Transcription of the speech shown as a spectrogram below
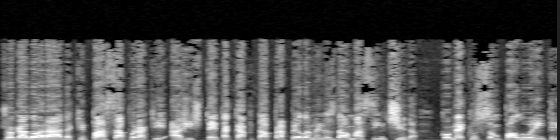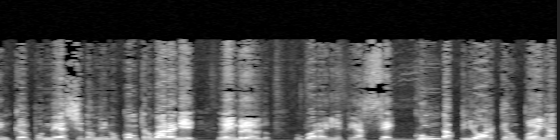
Jogadorada que passar por aqui, a gente tenta captar para pelo menos dar uma sentida. Como é que o São Paulo entra em campo neste domingo contra o Guarani? Lembrando, o Guarani tem a segunda pior campanha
